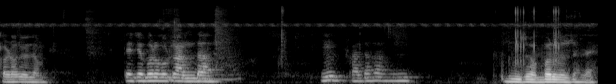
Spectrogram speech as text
कडक एकदम त्याच्याबरोबर कांदा. कांदा खा. जबरदस्त झालाय.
